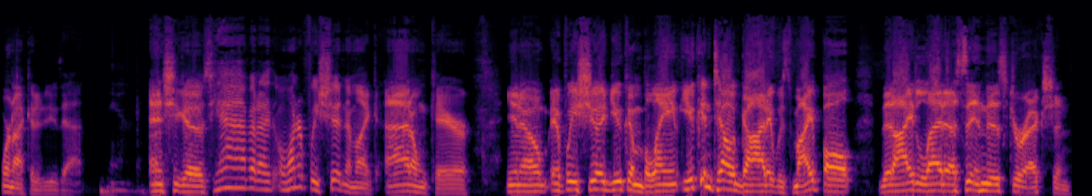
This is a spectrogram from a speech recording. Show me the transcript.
we're not going to do that." Yeah. And she goes, Yeah, but I wonder if we should. And I'm like, I don't care. You know, if we should, you can blame, you can tell God it was my fault that I led us in this direction.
